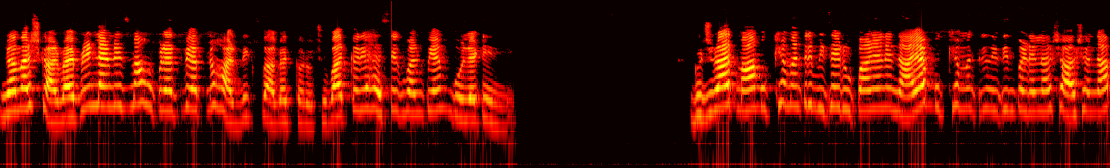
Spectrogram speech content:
નમસ્કાર વાઇબ્રન્ટ લાઈવ ન્યૂઝમાં હું પૃથ્વી આપનું હાર્દિક સ્વાગત કરું છું. વાત કરીએ હેશટેગ વન પીએમ બુલેટિનની. ગુજરાતમાં મુખ્યમંત્રી વિજય રૂપાણી અને નાયબ મુખ્યમંત્રી નીતિન પટેલના શાસનના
